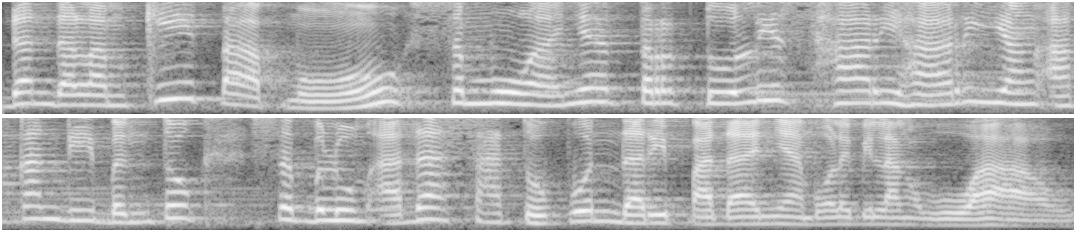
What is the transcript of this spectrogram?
Dan dalam kitabmu semuanya tertulis hari-hari yang akan dibentuk sebelum ada satupun daripadanya. Boleh bilang wow.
